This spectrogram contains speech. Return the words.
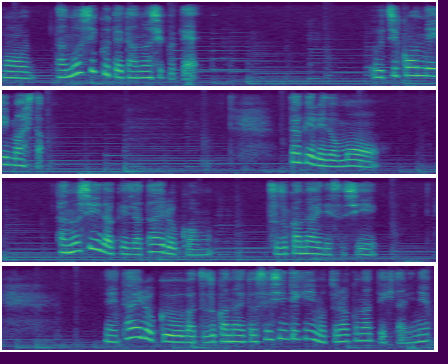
もう楽しくて楽しくて、打ち込んでいました。だけれども、楽しいだけじゃ体力は続かないですし、ね、体力が続かないと精神的にも辛くなってきたりね、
